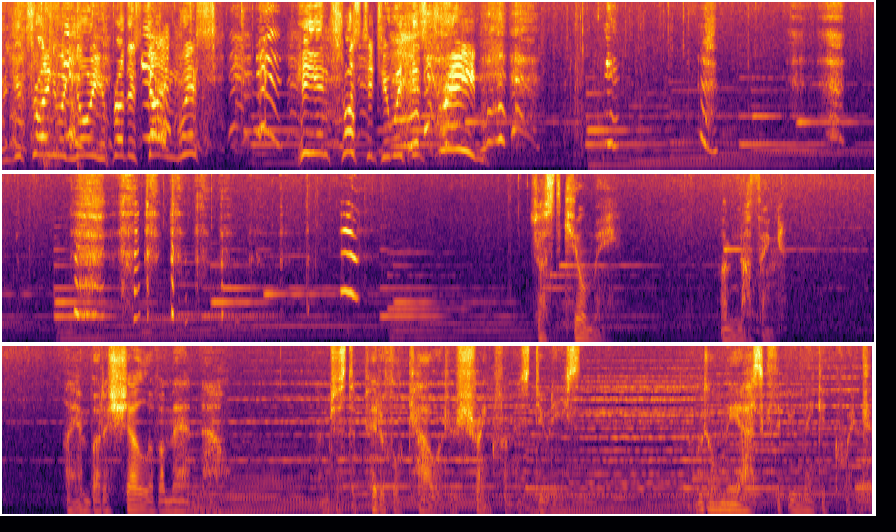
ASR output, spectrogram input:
Are you trying to ignore your brother's dying wish? He entrusted you with his dream! Just kill me. I'm nothing. I am but a shell of a man now. I'm just a pitiful coward who shrank from his duties. I would only ask that you make it quick.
